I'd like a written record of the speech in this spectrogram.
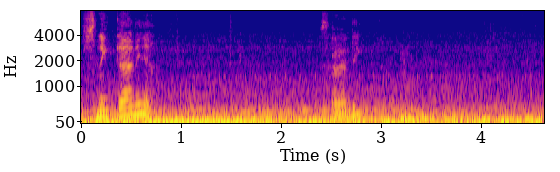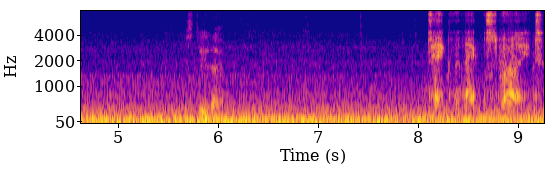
sneak down here. It's handy. Let's do that. Take the next right.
